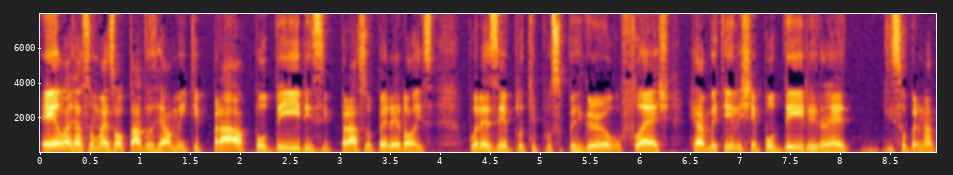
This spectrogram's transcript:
Elas já são mais voltadas realmente para poderes e para super-heróis. Por exemplo, tipo Supergirl, Flash. Realmente eles têm poderes, né? De sobrenat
